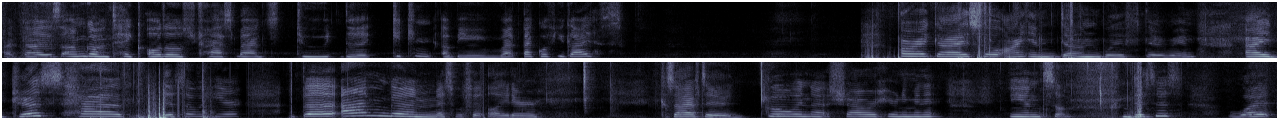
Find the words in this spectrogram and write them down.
Alright guys, I'm going to take all those trash bags to the kitchen. I'll be right back with you guys. Alright guys, so I am done with the room. I just have this over here, but I'm to mess with it later. Because I have to go in that shower here in a minute. And so, this is what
